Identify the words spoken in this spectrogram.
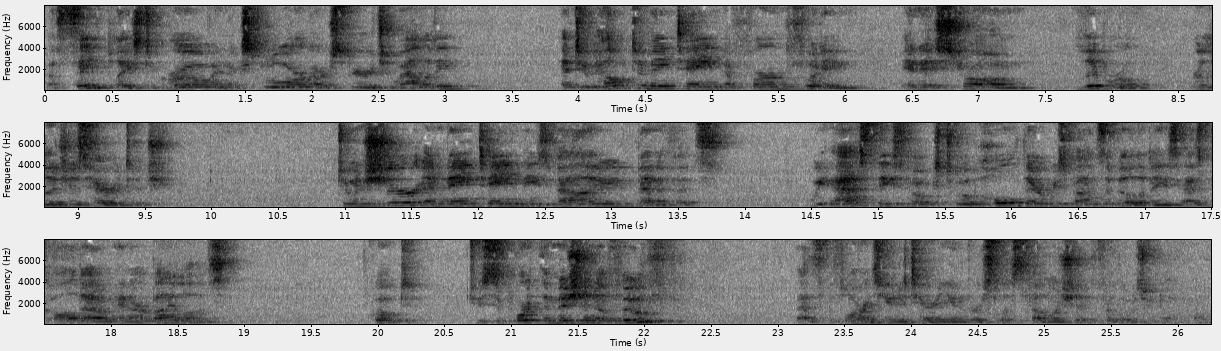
a safe place to grow and explore our spirituality, and to help to maintain a firm footing in a strong, liberal religious heritage. To ensure and maintain these valued benefits, we ask these folks to uphold their responsibilities as called out in our bylaws. Quote, to support the mission of FOOF, that's the Florence Unitarian Universalist Fellowship for those who don't know,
